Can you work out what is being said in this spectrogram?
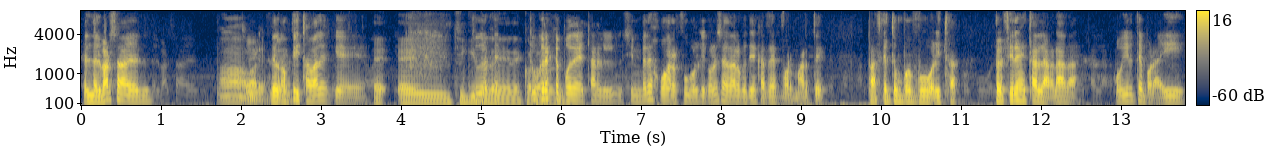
El del Barça, el. Ah, vale. De campista, ¿vale? Que... Eh, el, chiquito de, de color. ¿Tú crees que puede estar, sin vez de jugar al fútbol, que con esa edad lo que tienes que hacer es formarte para hacerte un buen futbolista? Prefieres estar en la grada o irte por ahí.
